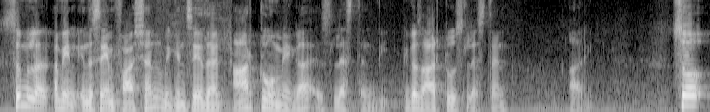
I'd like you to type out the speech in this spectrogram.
Similar, I mean in the same fashion we can say that R2 omega is less than V because R2 is less than Re. So,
